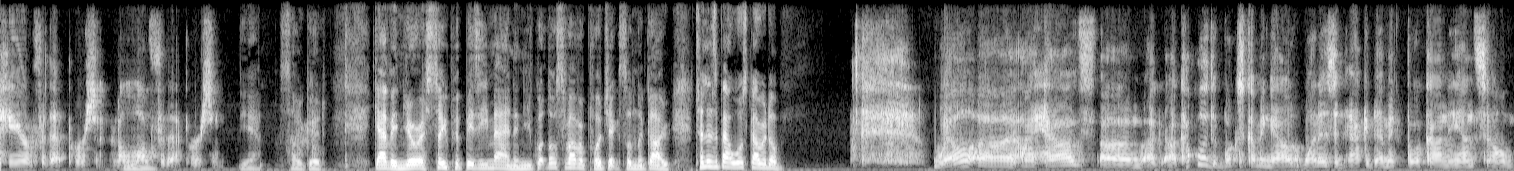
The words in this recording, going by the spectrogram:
care for that person and a Mm. love for that person. Yeah, so good. Gavin, you're a super busy man and you've got lots of other projects on the go. Tell us about what's going on. Have um, a, a couple of the books coming out. One is an academic book on Anselm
